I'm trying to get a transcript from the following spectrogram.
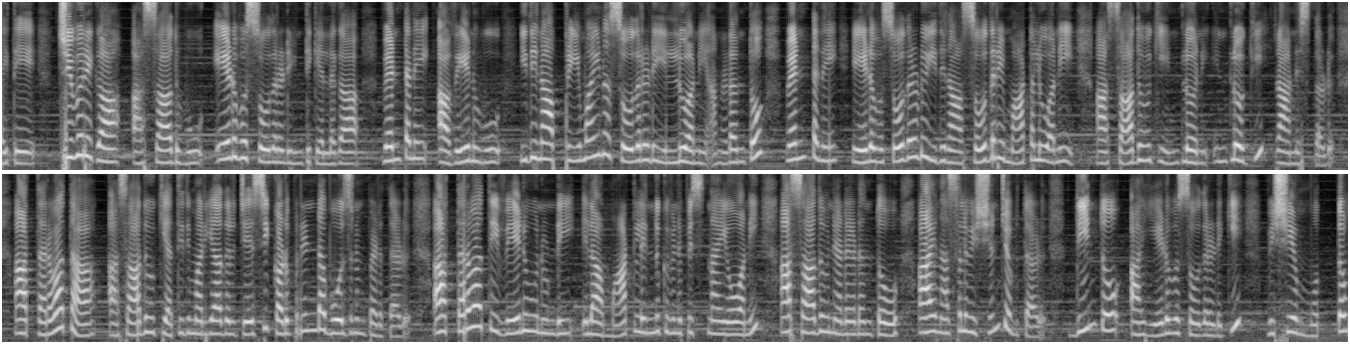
అయితే చివరిగా ఆ సాధువు ఏడవ సోదరుడి ఇంటికి వెళ్ళగా వెంటనే ఆ వేణువు ఇది నా ప్రియమైన సోదరుడి ఇల్లు అని అనడంతో వెంటనే ఏడవ సోదరుడు ఇది నా సోదరి మాటలు అని ఆ సాధువుకి ఇంట్లోని ఇంట్లోకి రాణిస్తాడు. ఆ తర్వాత ఆ సాధువుకి అతిథి మర్యాదలు చేసి కడుపు నిండా భోజనం పెడతాడు. ఆ తర్వాత ఈ వేణువు నుండి ఇలా మాటలు ఎందుకు చేస్తున్నాయో అని ఆ సాధువుని అడగడంతో ఆయన అసలు విషయం చెబుతాడు. దీంతో ఆ ఏడవ సోదరుడికి విషయం మొత్తం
